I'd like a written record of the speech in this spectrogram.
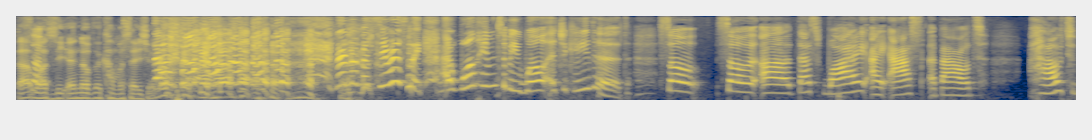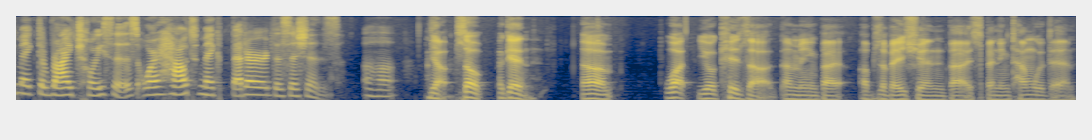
That So- was the end of the conversation. no, no, I want him to be well educated. So, so uh, that's why I asked about how to make the right choices or how to make better decisions. yeah. So again, um, what your kids are, I mean, by observation, by spending time with them,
